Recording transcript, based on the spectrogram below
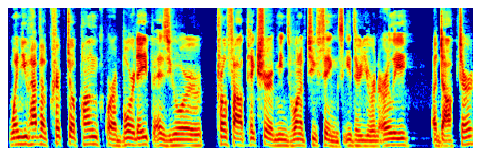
When you have a CryptoPunk or a Bored Ape as your profile picture, it means one of two things. Either you're an early adopter,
